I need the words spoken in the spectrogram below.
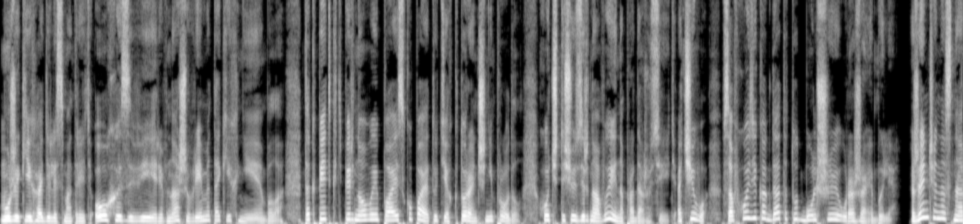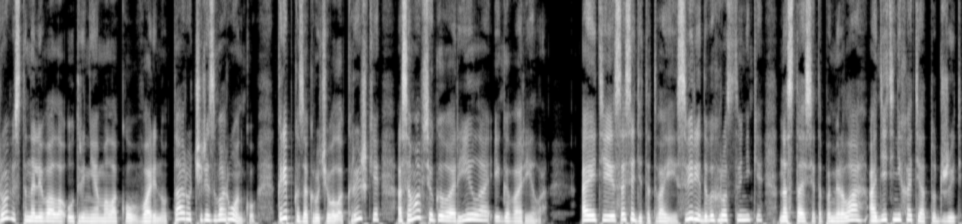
Мужики ходили смотреть. Ох и звери, в наше время таких не было. Так Петька теперь новые паи скупает у тех, кто раньше не продал. Хочет еще зерновые на продажу сеять. А чего? В совхозе когда-то тут больше урожаи были. Женщина сноровисто наливала утреннее молоко в вареную тару через воронку, крепко закручивала крышки, а сама все говорила и говорила. А эти соседи-то твои, свиридовых родственники. Настасья-то померла, а дети не хотят тут жить.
